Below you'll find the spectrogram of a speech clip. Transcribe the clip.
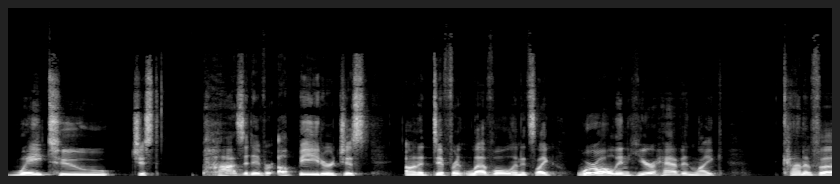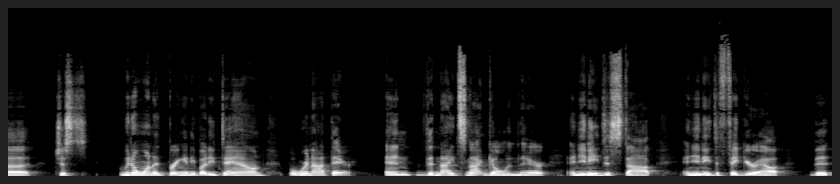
way too just positive or upbeat or just on a different level. And it's like we're all in here having like kind of uh just we don't want to bring anybody down but we're not there. And the night's not going there and you need to stop and you need to figure out that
